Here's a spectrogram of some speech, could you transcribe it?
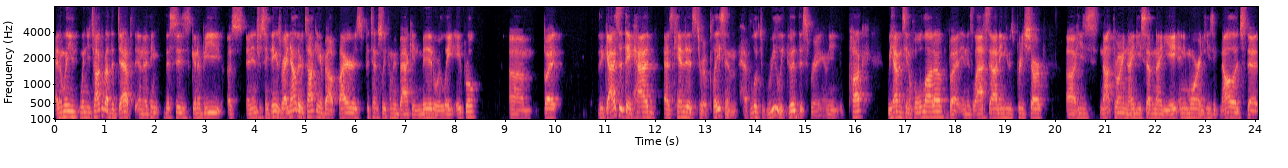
And then when you when you talk about the depth, and I think this is going to be a, an interesting thing, is right now they're talking about Fiers potentially coming back in mid or late April, um, but the guys that they've had as candidates to replace him have looked really good this spring. I mean, Puk, – we haven't seen a whole lot of, but in his last outing, he was pretty sharp. Uh, he's not throwing 97, 98 anymore, and he's acknowledged that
